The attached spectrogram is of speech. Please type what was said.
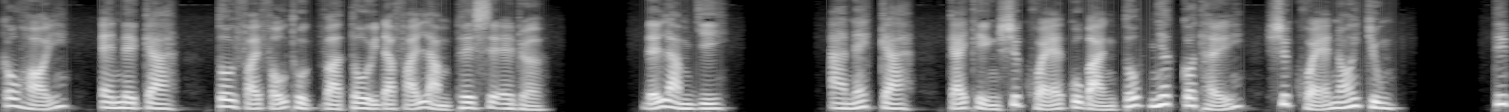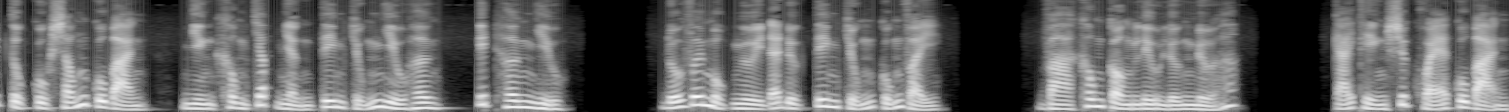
Câu hỏi, Eneka, tôi phải phẫu thuật và tôi đã phải làm PCR. Để làm gì? Aneka, cải thiện sức khỏe của bạn tốt nhất có thể, sức khỏe nói chung. Tiếp tục cuộc sống của bạn, nhưng không chấp nhận tiêm chủng nhiều hơn, ít hơn nhiều. Đối với một người đã được tiêm chủng cũng vậy. Và không còn liều lượng nữa. Cải thiện sức khỏe của bạn,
